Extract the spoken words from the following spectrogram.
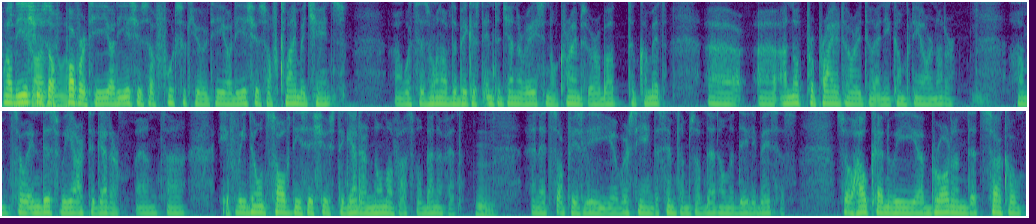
Well, the issues of poverty, or the issues of food security, or the issues of climate change, uh, which is one of the biggest intergenerational crimes we're about to commit, are not proprietary to any company or another. Um, so in this we are together, and uh, if we don't solve these issues together, none of us will benefit. Mm and it's obviously uh, we're seeing the symptoms of that on a daily basis. So how can we uh, broaden that circle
